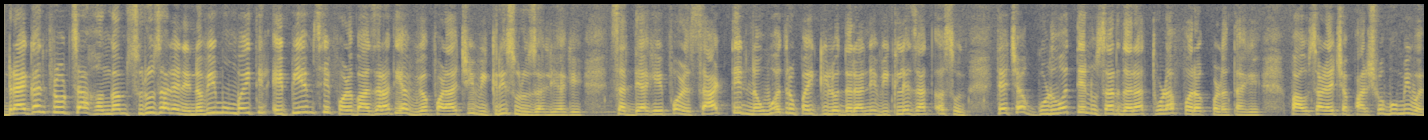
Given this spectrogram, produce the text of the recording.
ड्रॅगन फ्रूटचा हंगाम सुरू झाल्याने नवी मुंबईतील एपीएमसी फळ बाजारात या फळाची विक्री सुरू झाली आहे. सध्या हे फळ साठ ते नव्वद रुपये किलो दराने विकले जात असून त्याच्या गुणवत्तेनुसार दरात थोडा फरक पडत आहे. पावसाळ्याच्या पार्श्वभूमीवर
